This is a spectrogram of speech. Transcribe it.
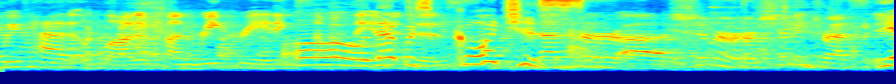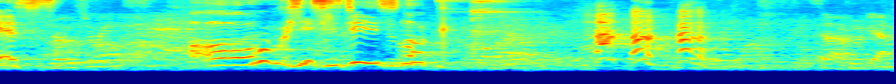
we've had a lot of fun recreating some of the images. Oh, that was gorgeous. Then her uh, shimmer or shimmy dress is Yes. rosaries. Oh, yes, it is. Look. So yeah.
